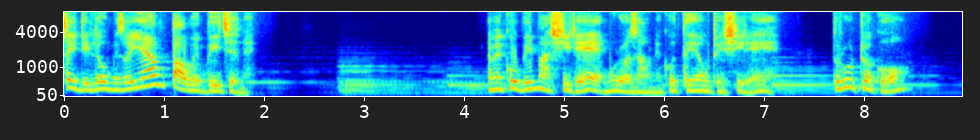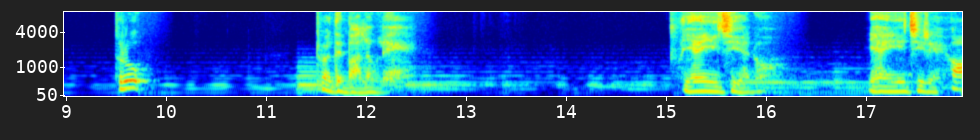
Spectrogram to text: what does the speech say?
စိတ်တွေလုပ်မယ်ဆိုရမ်းပါဝင်ပေးခြင်းတယ်ဒါပေမဲ့ကိုဘေးမှာရှိတယ်မှုတော်ဆောင်တွေကိုသင်းအောင်တွေရှိတယ်သူတို့အတွက်ကိုသူတို့ထွက်တဲ့ဘာလုပ်လဲ အရင်ရေးကြည့်ရတော့ရန်ရေးကြည့်တယ်ဟာ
